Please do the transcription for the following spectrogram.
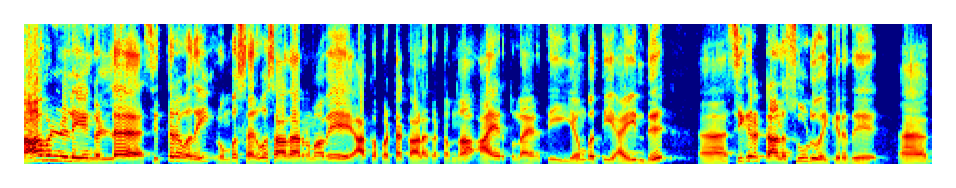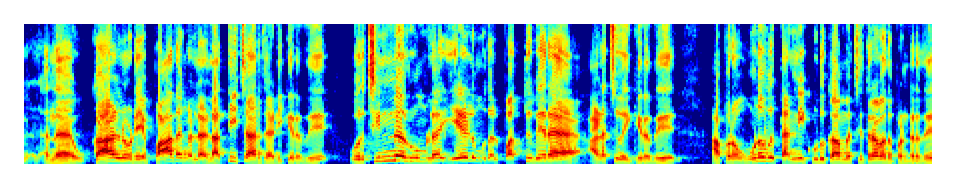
காவல் நிலையங்களில் சித்திரவதை ரொம்ப சர்வசாதாரணமாகவே ஆக்கப்பட்ட காலகட்டம் தான் ஆயிரத்தி தொள்ளாயிரத்தி எண்பத்தி ஐந்து. சிகரெட்டால் சூடு வைக்கிறது அந்த காலுடைய பாதங்களில் லத்தி சார்ஜ் அடிக்கிறது ஒரு சின்ன ரூமில் ஏழு முதல் பத்து பேரை அடைச்சி வைக்கிறது அப்புறம் உணவு தண்ணி கொடுக்காம சித்திரவதை பண்ணுறது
